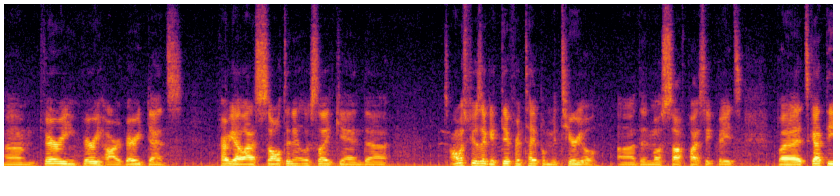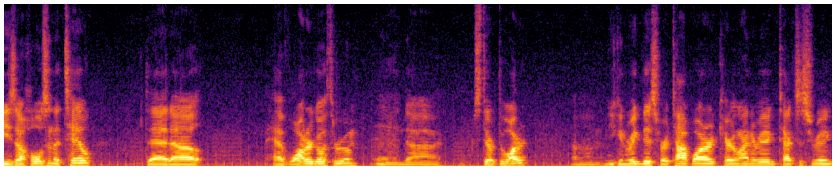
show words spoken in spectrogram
Um, very, very hard, very dense. Probably got a lot of salt in it, looks like, and uh, almost feels like a different type of material uh, than most soft plastic baits. But it's got these uh, holes in the tail that uh, have water go through them and uh, stir up the water. Um, you can rig this for a top water, Carolina rig, Texas rig.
